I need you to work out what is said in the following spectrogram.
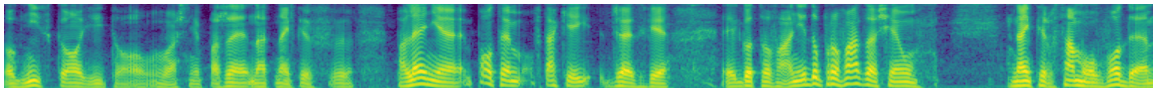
ognisko i to właśnie parze, najpierw palenie, potem w takiej dżezwie gotowanie. Doprowadza się najpierw samą wodę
